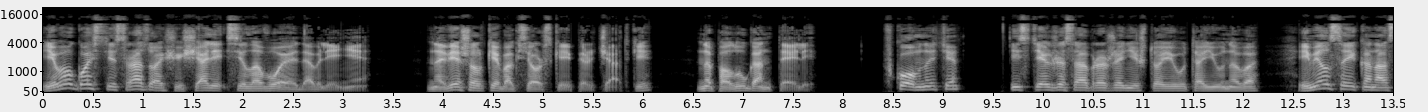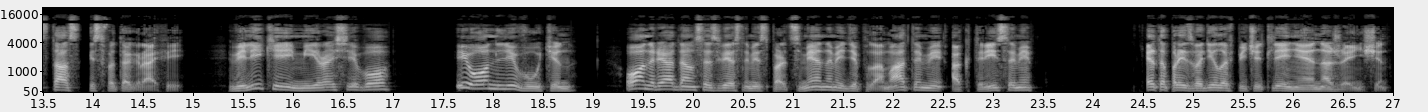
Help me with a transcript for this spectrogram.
его гости сразу ощущали силовое давление. На вешалке боксерские перчатки, на полу гантели. В комнате, из тех же соображений, что и у Таюнова, имелся иконостас из фотографий. Великий мира сего, и он Левутин. Он рядом с известными спортсменами, дипломатами, актрисами. Это производило впечатление на женщин.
